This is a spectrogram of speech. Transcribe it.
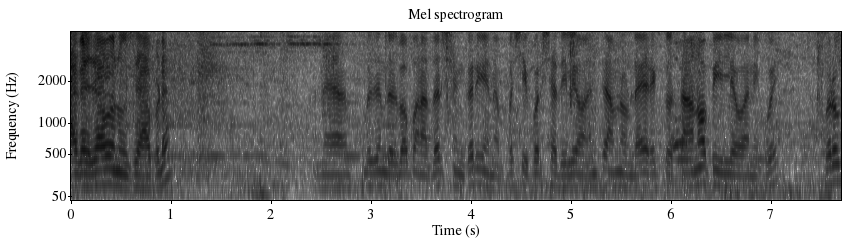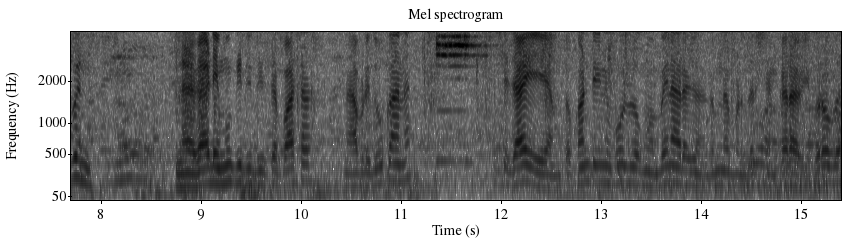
આગળ જવાનું છે આપણે. અને બજેન્દ્ર બાપાના દર્શન કરીએ અને પછી પ્રસાદી લેવાની છે. આમને ડાયરેક્ટ તો સાનો ન પી લેવાની હોય બરોબર ને? ને ગાડી મૂકી દીધી છે પાછળ ને આપણી દુકાને. પછી જઈએ એમ તો કન્ટિન્યુ ફૂલ લોકમાં બેના રહેજો ને તમને પણ દર્શન કરાવી. બરોબર?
